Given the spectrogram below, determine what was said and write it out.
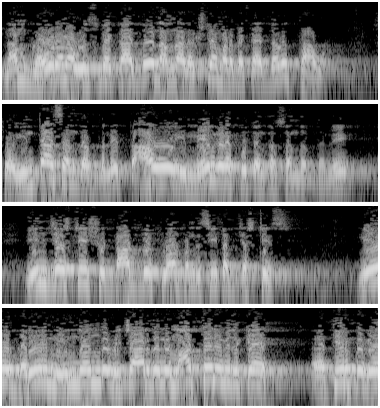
ನಮ್ ಗೌರವನ ಉಳಿಸಬೇಕಾದ್ದು ನಮ್ಮನ್ನ ರಕ್ಷಣೆ ಮಾಡಬೇಕಾದವರು ತಾವು. ಸೊ ಇಂಥ ಸಂದರ್ಭದಲ್ಲಿ ತಾವು ಈ ಮೇಲ್ಗಡೆ ಕೂತಂತ ಸಂದರ್ಭದಲ್ಲಿ injustice should not be flown from the seat of justice ನೀವು ಬರೀ ನಿಮ್ದೊಂದು ವಿಚಾರದಲ್ಲಿ ಮಾತ್ರ ನೀವು ಇದಕ್ಕೆ ತೀರ್ಪಿಗೆ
